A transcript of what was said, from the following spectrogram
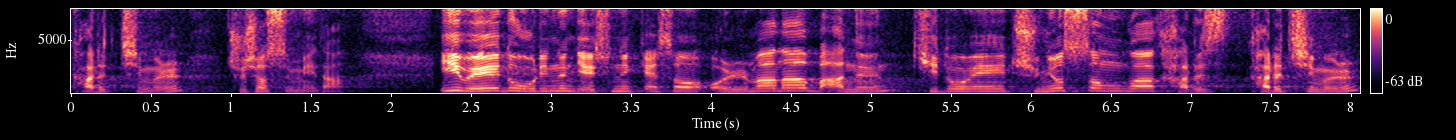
가르침을 주셨습니다. 이 외에도 우리는 예수님께서 얼마나 많은 기도의 중요성과 가르침을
